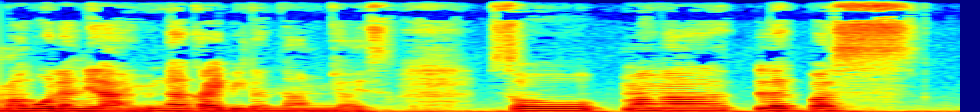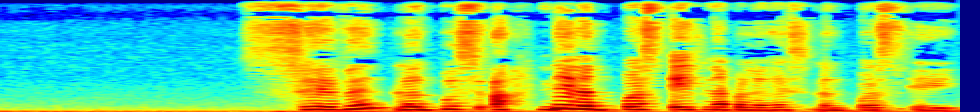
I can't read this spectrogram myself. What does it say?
magulang nila yun nga kaibigan namin guys so mga lagpas 7 lagpas ah hindi lagpas 8 na pala guys lagpas 8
